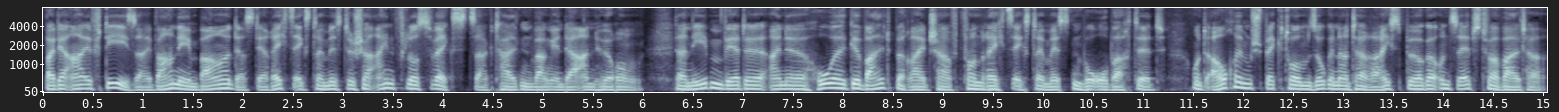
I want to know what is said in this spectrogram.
Bei der AfD sei wahrnehmbar, dass der rechtsextremistische Einfluss wächst, sagt Haldenwang in der Anhörung. Daneben werde eine hohe Gewaltbereitschaft von Rechtsextremisten beobachtet und auch im Spektrum sogenannter Reichsbürger und Selbstverwalter.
